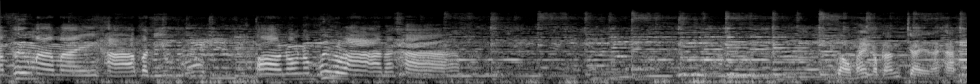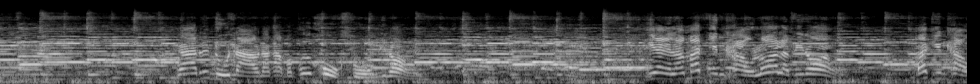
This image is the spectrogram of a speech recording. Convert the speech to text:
น้ำพึ่งมาไหมครับวันนี้อ๋อน้องน้ำพึ่งลานะครับเราไม่ให้กำลังใจนะครับงานฤดูหนาวนะครับมาเพื่อโขกสูงพี่น้องใหญ่แล้วมากินข่าวรอดล่ะพี่น้อง มากินข่าว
